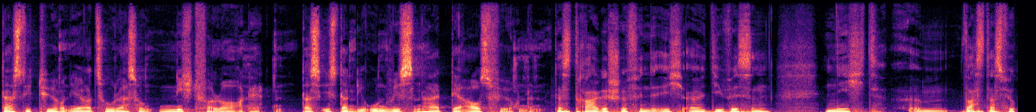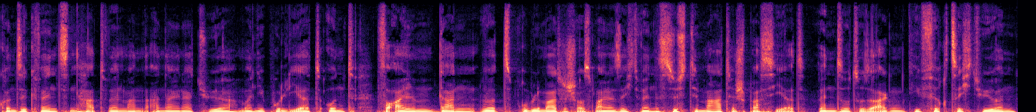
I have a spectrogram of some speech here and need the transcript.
dass die Türen ihrer Zulassung nicht verloren hätten. Das ist dann die Unwissenheit der Ausführenden. Das Tragische finde ich, äh, die wissen nicht, was das für Konsequenzen hat, wenn man an einer Tür manipuliert. Und vor allem dann wird es problematisch aus meiner Sicht, wenn es systematisch passiert, wenn sozusagen die 40 Türen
